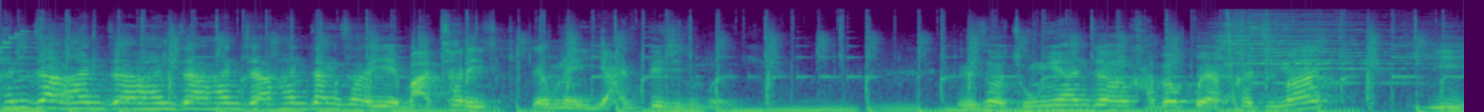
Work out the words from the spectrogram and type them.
한 장 한 장 한 장 한 장 한 장 사이에 마찰이 있기 때문에 이게 안 떼지는 거예요. 그래서 종이 한 장은 가볍고 약하지만 이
